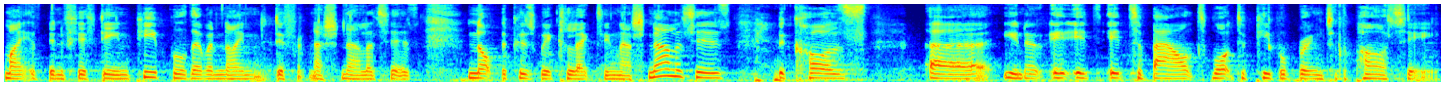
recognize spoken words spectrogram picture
might have been 15 people. There were nine different nationalities, not because we're collecting nationalities, because uh, you know, it, it, it's about what do people bring to the party,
